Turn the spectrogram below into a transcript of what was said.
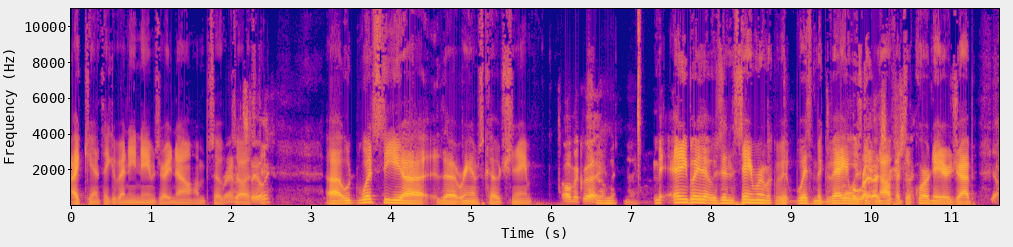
I can't think of any names right now. I'm so Brandon exhausted. Uh, what's the uh, the Rams coach name? Oh, McVay. Sean McVay. M- Anybody that was in the same room with- with McVay Oh, was right, getting an offensive coordinator job. Yeah.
